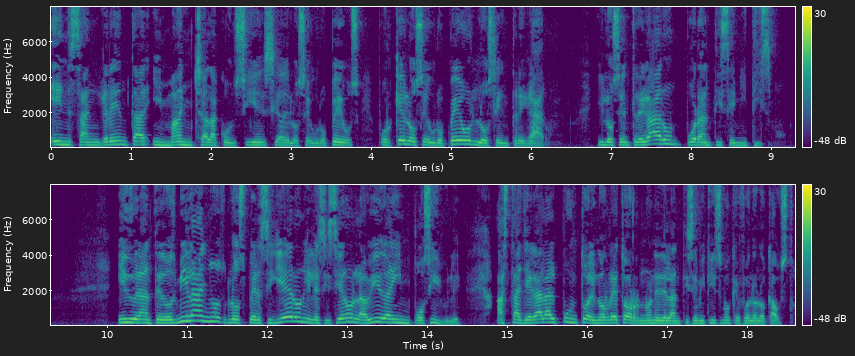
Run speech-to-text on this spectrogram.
ensangrenta y mancha la conciencia de los europeos porque los europeos los entregaron y los entregaron por antisemitismo. Y durante dos mil años los persiguieron y les hicieron la vida imposible hasta llegar al punto de no retorno ni del antisemitismo que fue el holocausto.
